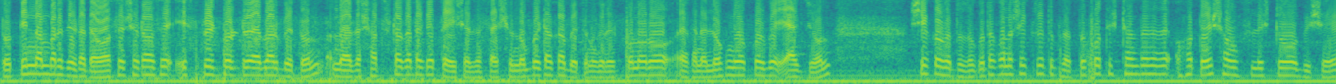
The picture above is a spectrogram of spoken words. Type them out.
তো তিন নম্বরে যেটা দেওয়া আছে সেটা হচ্ছে স্পিড বোট ড্রাইভার বেতন নয় হাজার সাতশো টাকা থেকে তেইশ হাজার চারশো নব্বই টাকা বেতন গ্রেড পনেরো, এখানে লোক নিয়োগ করবে একজন। শিক্ষাগত যোগ্যতা কোনো স্বীকৃতিপ্রাপ্ত প্রতিষ্ঠান হতে সংশ্লিষ্ট বিষয়ে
